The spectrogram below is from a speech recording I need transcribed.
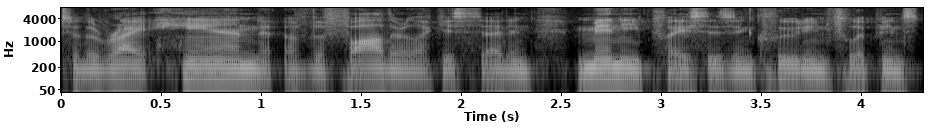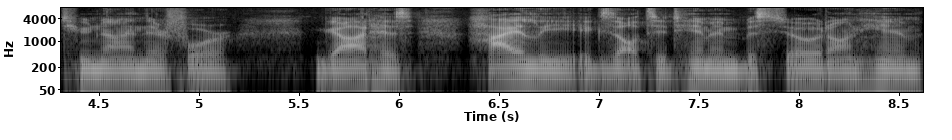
to the right hand of the Father, like he said in many places, including Philippians 2 9. Therefore, God has highly exalted him and bestowed on him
